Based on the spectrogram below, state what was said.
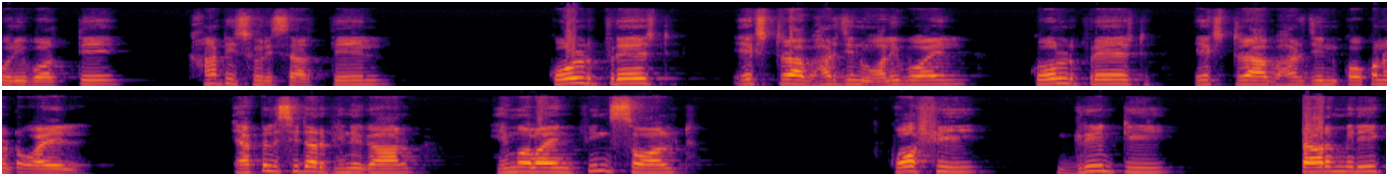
পরিবর্তে খাঁটি সরিষার তেল cold pressed extra virgin olive oil cold pressed extra virgin coconut oil apple cider vinegar Himalayan pink salt coffee green tea turmeric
